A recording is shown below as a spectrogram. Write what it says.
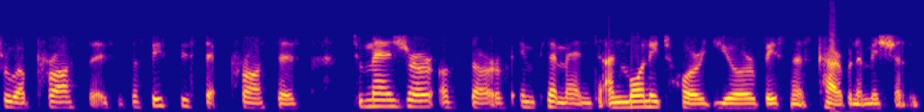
through a process. It's a 50-step process to measure, observe, implement, and monitor your business carbon emissions.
